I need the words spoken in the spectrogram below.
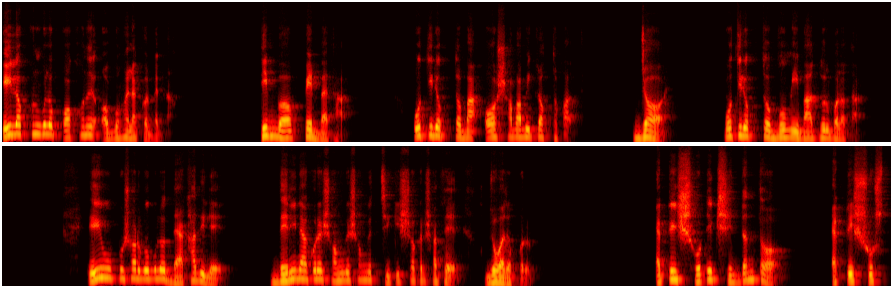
এই লক্ষণগুলো কখনোই অবহেলা করবেন না। তীব্র পেট ব্যথা, অতিরিক্ত বা অস্বাভাবিক রক্তপাত, জ্বর, অতিরিক্ত বমি বা দুর্বলতা এই উপসর্গগুলো দেখা দিলে দেরি না করে সঙ্গে সঙ্গে চিকিৎসকের সাথে যোগাযোগ করুন। একটি সঠিক সিদ্ধান্ত একটি সুস্থ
